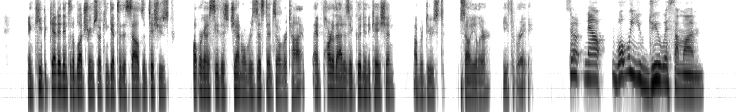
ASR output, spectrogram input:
and keep it, get it into the bloodstream so it can get to the cells and tissues. But we're going to see this general resistance over time. And part of that is a good indication of reduced cellular T3. So now, what will you do with someone?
